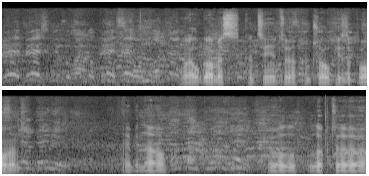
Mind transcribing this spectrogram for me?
Бей, бей снизу, Данил, бей, бей. Он локтями. Well, Gomez continue to control his opponent. Maybe now he will look to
